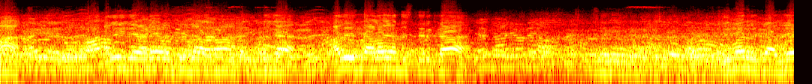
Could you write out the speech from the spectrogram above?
ஆ அது இது இடையே ஒட்டிட்டு கொடுங்க. அது இந்த அளவு அந்த இருக்கா இது மாதிரி இருக்கா அது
